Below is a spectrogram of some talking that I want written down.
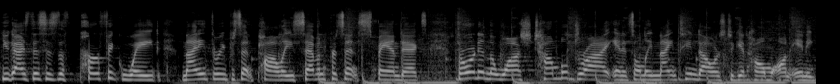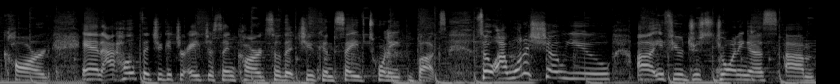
You guys, this is the perfect weight, 93% poly, 7% spandex. Throw it in the wash, tumble dry, and it's only $19 to get home on any card. And I hope that you get your HSN card so that you can save 20 bucks. So I wanna show you, uh, if you're just joining us, um,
